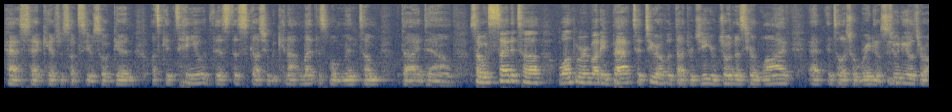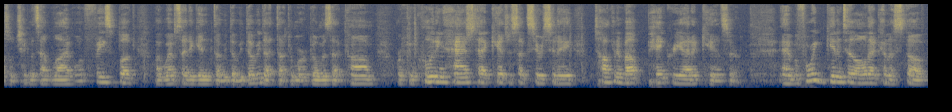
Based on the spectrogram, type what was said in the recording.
hashtag Cancer Sucks series. So again, let's continue this discussion. We cannot let this momentum die down. So I'm excited to welcome everybody back to Two Health with Dr. G. You're joining us here live at Intellectual Radio Studios. You're also checking us out live on Facebook. My website again, www.drmarkgomez.com. We're concluding hashtag Cancer Sucks series today, talking about pancreatic cancer. And before we get into all that kind of stuff,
